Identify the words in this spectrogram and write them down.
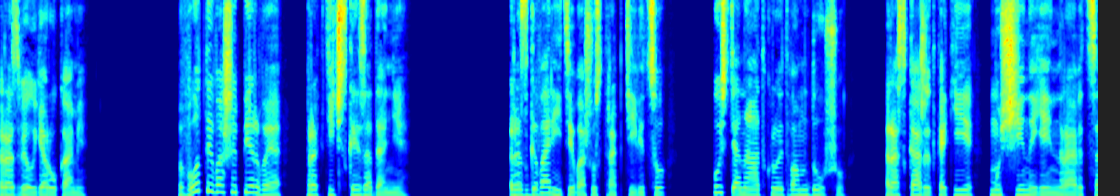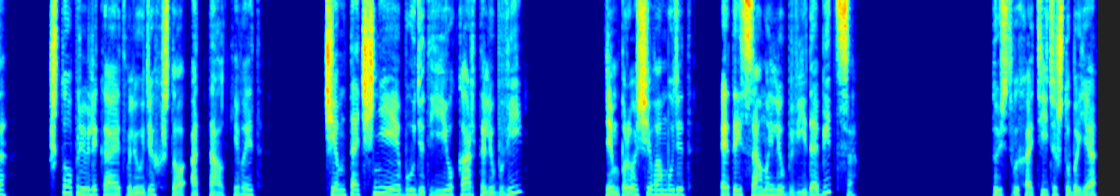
Развел я руками. Вот и ваше первое практическое задание. Разговорите вашу строптивицу, Пусть она откроет вам душу, расскажет, какие мужчины ей нравятся, что привлекает в людях, что отталкивает. Чем точнее будет ее карта любви, тем проще вам будет этой самой любви добиться. То есть вы хотите, чтобы я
